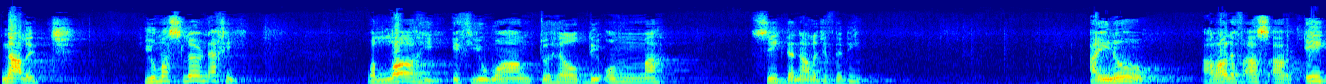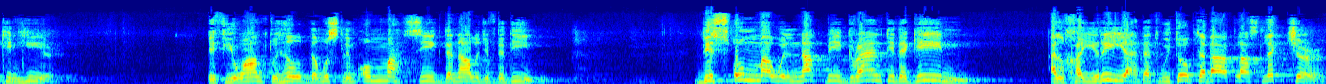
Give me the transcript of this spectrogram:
knowledge. You must learn akhi. Wallahi if you want to help the ummah seek the knowledge of the deen. I know a lot of us are aching here. If you want to help the Muslim Ummah, seek the knowledge of the deen. This Ummah will not be granted again Al Khayriyah that we talked about last lecture,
